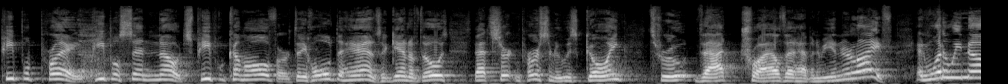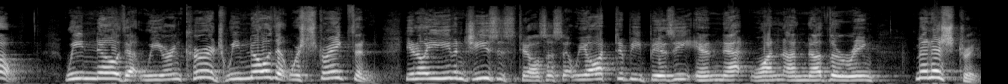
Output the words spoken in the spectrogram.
people pray, people send notes, people come over, they hold the hands again of those that certain person who is going through that trial that happened to be in their life. And what do we know? We know that we are encouraged. We know that we're strengthened. You know, even Jesus tells us that we ought to be busy in that one anothering ministry.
